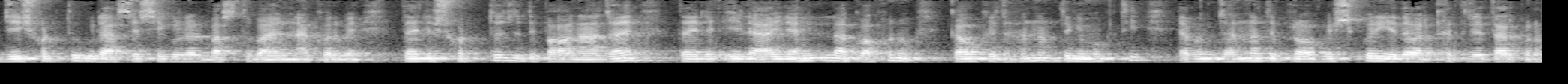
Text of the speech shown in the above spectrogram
যে শর্তগুলো আছে সেগুলোর বাস্তবায়ন না করবে। তাইলে শর্ত যদি পাওয়া না যায়, তাইলে এই লাইলাহিল্লাহ কখনো কাউকে জাহান্নাম থেকে মুক্তি এবং জান্নাতে প্রবেশ করিয়ে দেওয়ার ক্ষেত্রে তার কোনো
